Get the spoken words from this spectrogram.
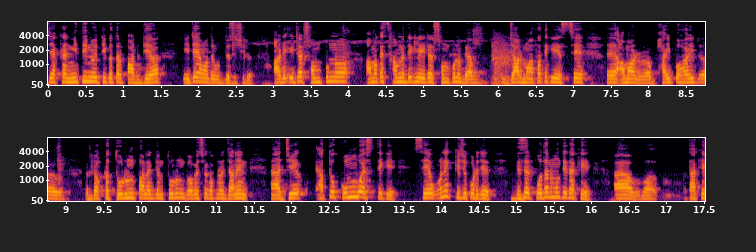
যে একটা নীতি নৈতিকতার পাঠ দেওয়া। এটাই আমাদের উদ্দেশ্য ছিল। আর এটা সম্পূর্ণ, আমাকে সামনে দেখলে এটা সম্পূর্ণ যার মাথা থেকে এসছে আমার ভাইপো হয় ডক্টর তরুণ পাল একজন তরুণ গবেষক, আপনারা জানেন যে এত কম বয়স থেকে সে অনেক কিছু করেছে। দেশের প্রধানমন্ত্রী তাকে তাকে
